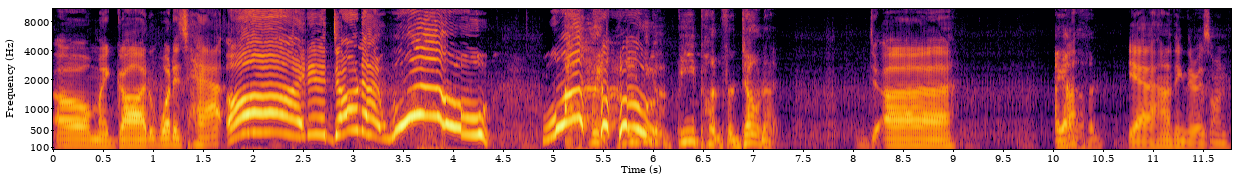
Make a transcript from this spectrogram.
Oh my god, what is ha- Oh, I did a donut! Woo! Woo! Wait, what do you think of a bee pun for donut? D- uh, I got Huh? nothing. yeah, I don't think there is one.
